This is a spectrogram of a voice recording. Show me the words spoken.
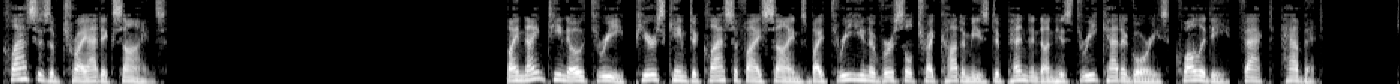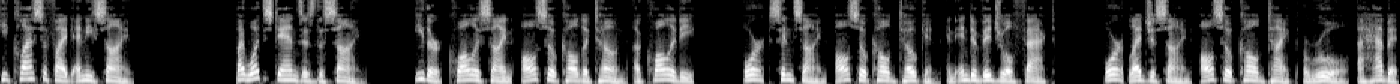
Classes of triadic signs By 1903 Peirce came to classify signs by three universal trichotomies dependent on his three categories quality, fact, habit. He classified any sign by what stands as the sign. Either qualisign, also called a tone a quality, or synsign, also called token an individual fact, or legisign, also called type a rule, a habit.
